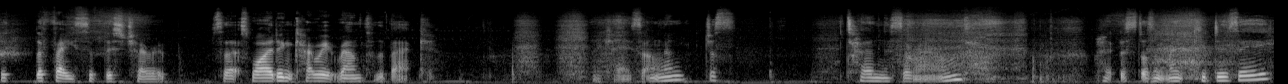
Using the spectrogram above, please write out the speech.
the, the face of this cherub. So that's why I didn't carry it round to the back. Okay, so I'm going to just turn this around. I hope this doesn't make you dizzy.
